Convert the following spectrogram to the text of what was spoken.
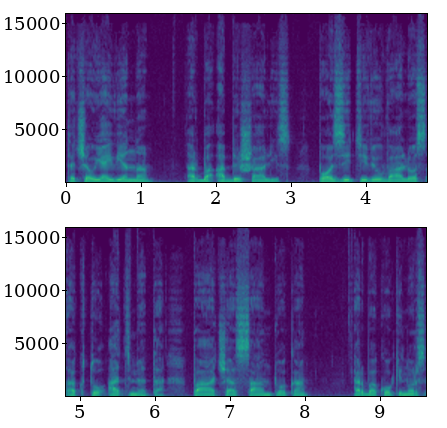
Tačiau jei viena arba abi šalys pozityvių valios aktu atmeta pačią santuoką arba kokį nors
